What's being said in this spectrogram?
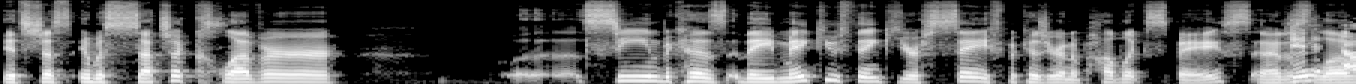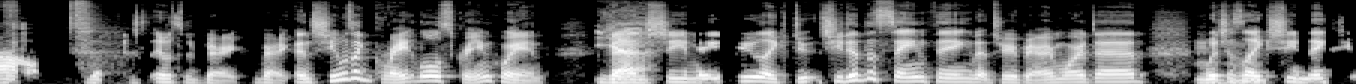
yep. it's just it was such a clever uh, scene because they make you think you're safe because you're in a public space, and I just Get love. Out. It was very, very, and she was a great little scream queen. Yeah. And she made you like do she did the same thing that Drew Barrymore did, which mm-hmm. is like she makes you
